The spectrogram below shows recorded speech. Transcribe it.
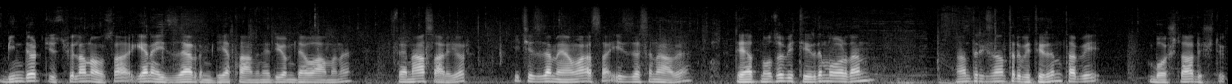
1400 falan olsa gene izlerdim diye tahmin ediyorum devamını. Fena sarıyor. Hiç izlemeyen varsa izlesin abi. Death Note'u bitirdim oradan. Hunter x Hunter'ı bitirdim. Tabi boşluğa düştük.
